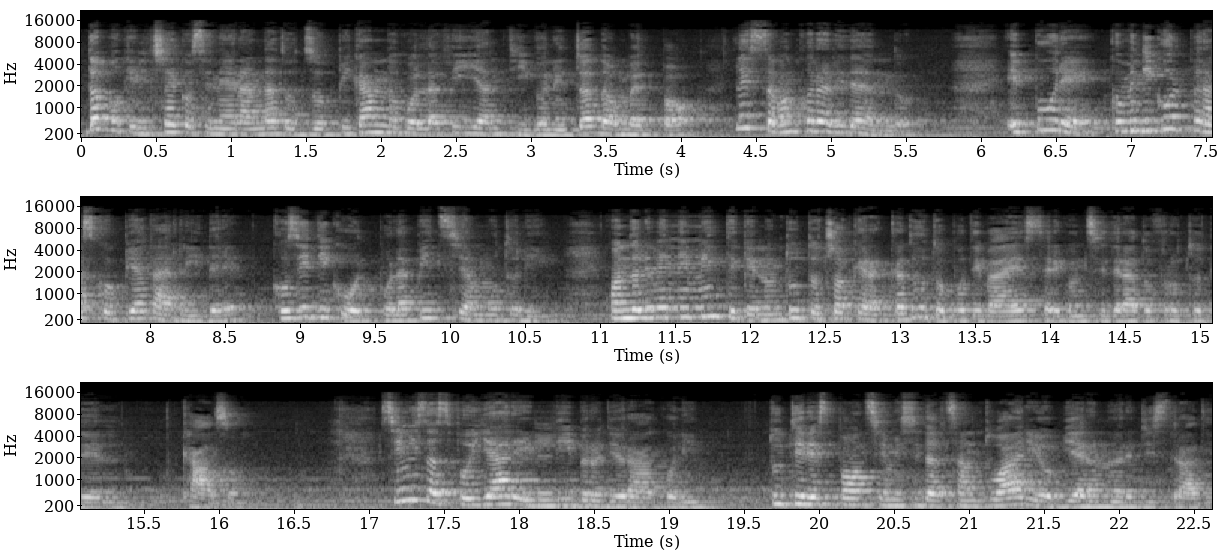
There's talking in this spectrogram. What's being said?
Dopo che il cieco se n'era andato zoppicando con la figlia Antigone già da un bel po', lei stava ancora ridendo. Eppure, come di colpo era scoppiata a ridere, così di colpo la Pizia ammutolì, quando le venne in mente che non tutto ciò che era accaduto poteva essere considerato frutto del caso. Si mise a sfogliare il libro di oracoli. Tutti i responsi emessi dal santuario vi erano registrati.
